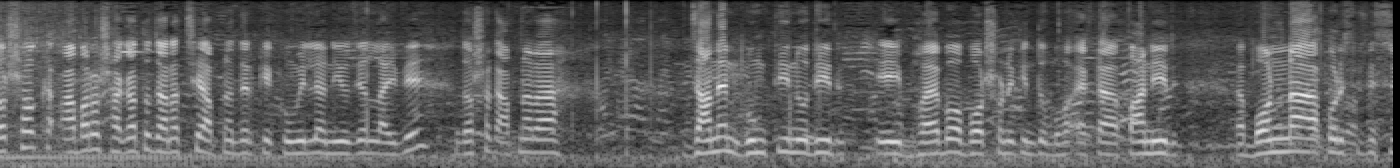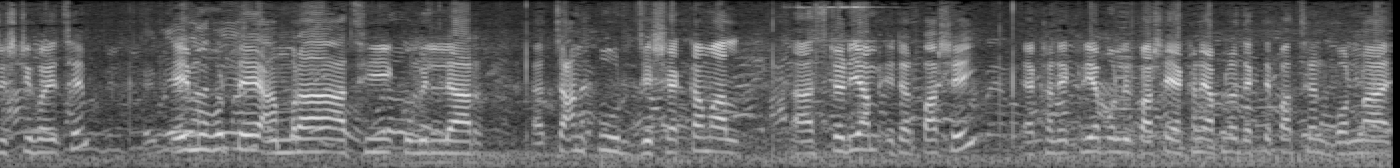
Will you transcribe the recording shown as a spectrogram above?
দর্শক, আবারও স্বাগত জানাচ্ছি আপনাদেরকে কুমিল্লা নিউজের লাইভে। দর্শক, আপনারা জানেন গুমতি নদীর এই ভয়াবহ বর্ষণে কিন্তু একটা পানির বন্যা পরিস্থিতি সৃষ্টি হয়েছে। এই মুহূর্তে আমরা আছি কুমিল্লার চাঁদপুর যে শেখ কামাল স্টেডিয়াম, এটার পাশেই। এখানে, ক্রিয়াপল্লীর পাশে। এখানে আপনারা দেখতে পাচ্ছেন বন্যায়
